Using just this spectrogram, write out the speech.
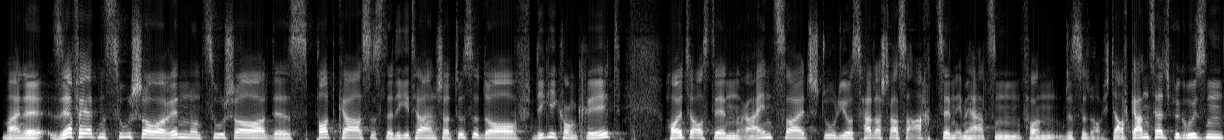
Meine sehr verehrten Zuschauerinnen und Zuschauer des Podcasts der digitalen Stadt Düsseldorf, Digi Konkret, heute aus den Rheinzeit-Studios Herderstraße 18 im Herzen von Düsseldorf. Ich darf ganz herzlich begrüßen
